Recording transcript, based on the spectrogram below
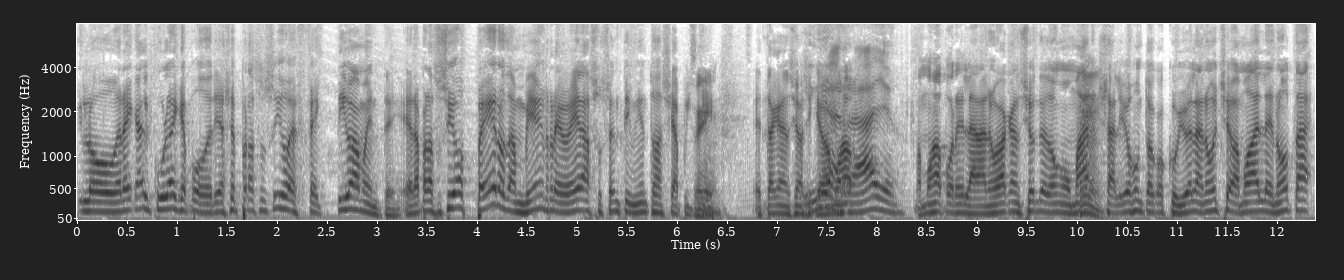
logré calcular que podría ser para sus hijos. Efectivamente, era para sus hijos, pero también revela sus sentimientos hacia Piqué. Sí. Esta canción, así que vamos a, vamos a ponerla. La nueva canción de Don Omar Mm. salió junto a Coscuyo en la noche. Vamos a darle nota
